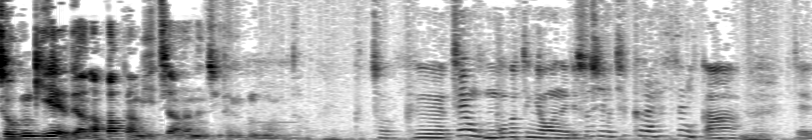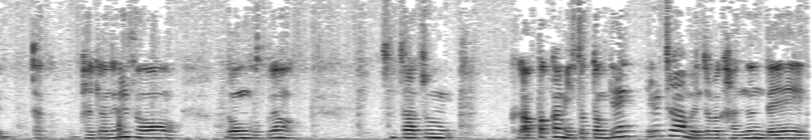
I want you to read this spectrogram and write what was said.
적은 기회에 대한 압박감이 있지 않았는지 되게 궁금합니다. 그쵸. 그 채용 공고 같은 경우는 이제 수시로 체크를 했으니까 음. 이제 딱 발견을 해서 넣은 거고요. 진짜 좀 그 압박감이 있었던 게 1차 면접을 갔는데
